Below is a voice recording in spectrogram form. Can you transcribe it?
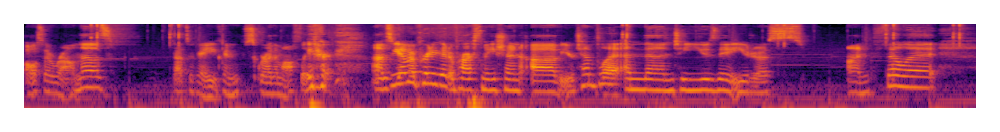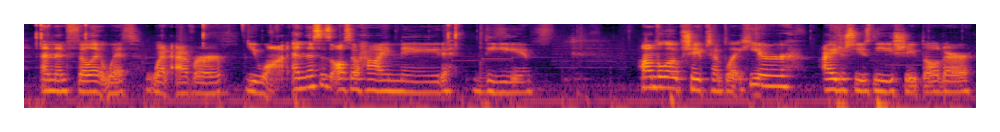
also round those. That's okay, you can square them off later. Um, so you have a pretty good approximation of your template, and then to use it, you just unfill it and then fill it with whatever you want. And this is also how I made the envelope shape template here. I just use the shape builder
